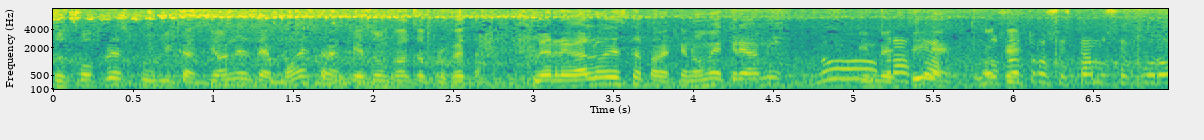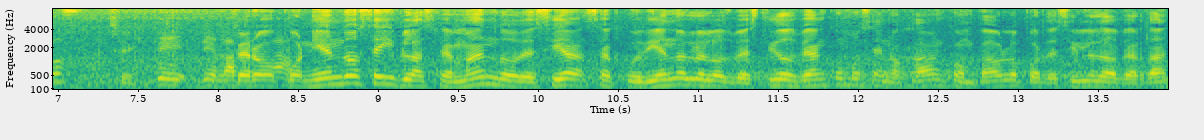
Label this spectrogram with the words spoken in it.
sus propias publicaciones demuestran que es un falso profeta. Le regalo este para que no me crea a mí. No, Investigue. gracias. Nosotros estamos seguros Sí. de, de la Pero verdad. poniéndose y blasfemando, decía, sacudiéndole los vestidos. Vean cómo se enojaban con Pablo por decirle la verdad.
